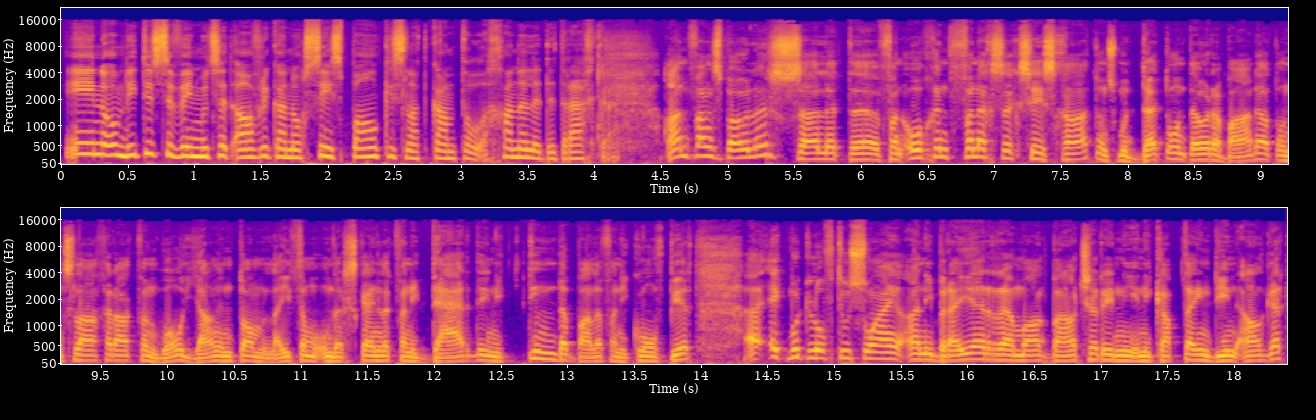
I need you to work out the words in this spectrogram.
En om dit te wen moet Suid-Afrika nog 6 paaltjies laat kantel. Gaan hulle dit regkry? Aanvangsbowlers sal dit uh, vanoggend vinnig sukses gehad. Ons moet dit onthou Rabada het ontslaag geraak van Will Young en Tom Latham onderskynlik van die 3de en die 10de balle van die kolfbeurt. Uh, ek moet lof toeswaai aan die breier uh, Mark Boucher en die, en die kaptein Dean Elgar.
